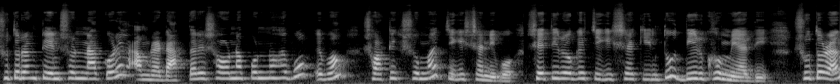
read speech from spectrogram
সুতরাং টেনশন না করে আমরা ডাক্তারের শরণাপন্ন হব এবং সঠিক সময় চিকিৎসা নিব। সেতি রোগের চিকিৎসা কিন্তু দীর্ঘমেয়াদী। সুতরাং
